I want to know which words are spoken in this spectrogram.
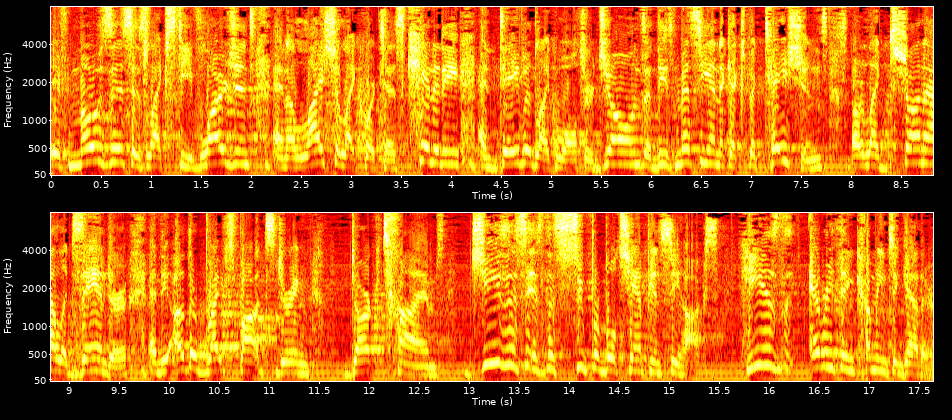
if Moses is like Steve Largent and Elisha like Cortez Kennedy and David like Walter Jones and these messianic expectations are like Shaun Alexander and the other bright spots during dark times, Jesus is the Super Bowl champion Seahawks. He is everything coming together.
